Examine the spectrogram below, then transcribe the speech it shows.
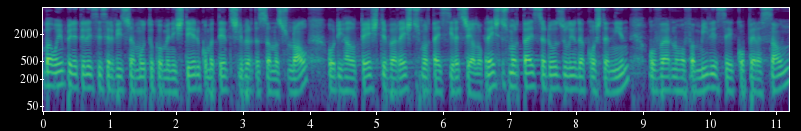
Ba o PNTL se serviço a mútuo com o Ministério Combatentes de Libertação Nacional ou de halo teste para restos mortais sira selo. Restos mortais sadoso da Costa Nien, governo ou família se cooperação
